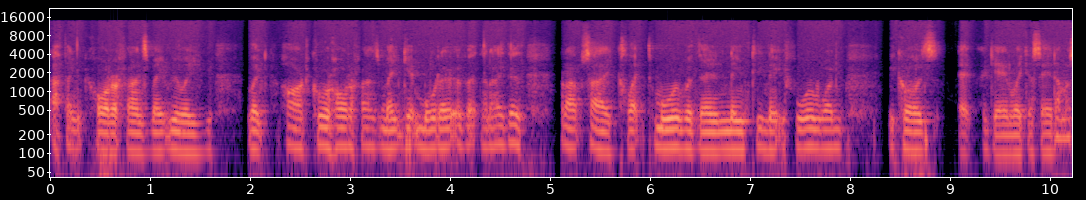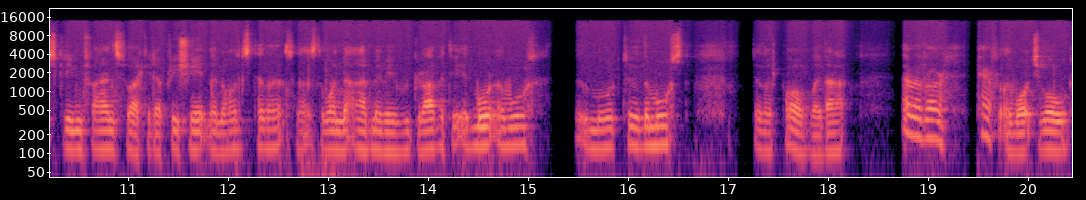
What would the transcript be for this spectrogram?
I think horror fans might really like hardcore horror fans might get more out of it than I did. Perhaps I clicked more with the 1994 one because, it, again, like I said, I'm a Scream fan, so I could appreciate the nods to that. So that's the one that I've maybe gravitated more to most, more to the most. So there's probably that. However, perfectly watchable.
